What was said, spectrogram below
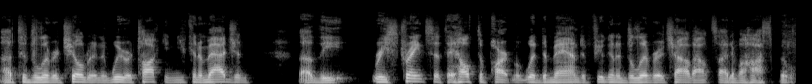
uh, to deliver children. And we were talking, you can imagine uh, the restraints that the health department would demand if you're going to deliver a child outside of a hospital.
